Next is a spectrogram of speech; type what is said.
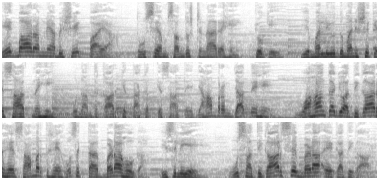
एक बार हमने अभिषेक पाया तो उससे हम संतुष्ट ना रहें, क्योंकि ये मल्ल युद्ध मनुष्य के साथ नहीं, उन अंधकार के ताकत के साथ है। जहाँ पर हम जाते हैं, वहाँ का जो अधिकार है, सामर्थ है, हो सकता है बड़ा होगा। इसलिए उस अधिकार से बड़ा एक अधिकार।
